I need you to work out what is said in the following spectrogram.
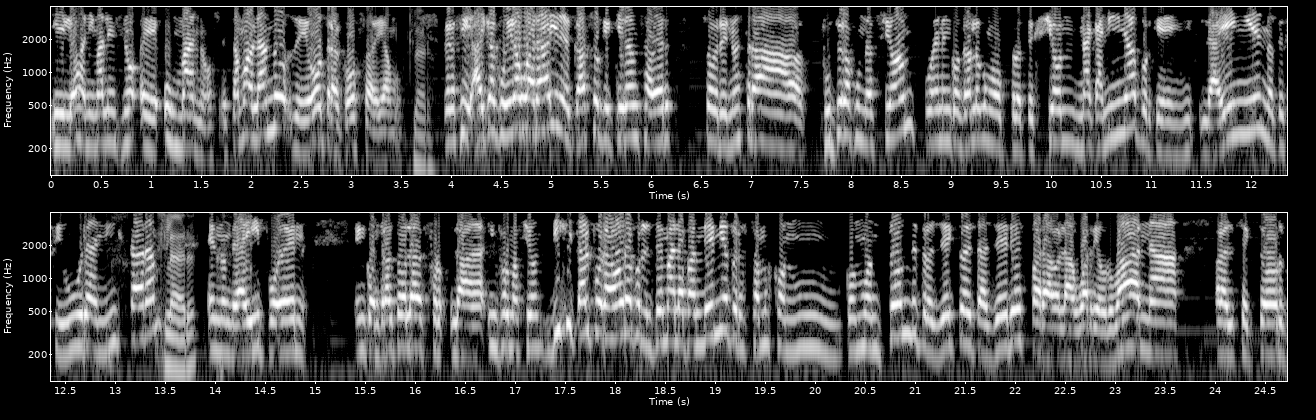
y los animales no, eh, humanos. Estamos hablando de otra cosa, digamos. Pero sí, hay que acudir a Guaray en el caso que quieran saber sobre nuestra futura fundación, pueden encontrarlo como Protección Nacanina, porque la ñ no te figura en Instagram, en donde ahí pueden encontrar toda la, información digital por ahora por el tema de la pandemia, pero estamos con un, con un montón de proyectos de talleres para la Guardia Urbana, para el sector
